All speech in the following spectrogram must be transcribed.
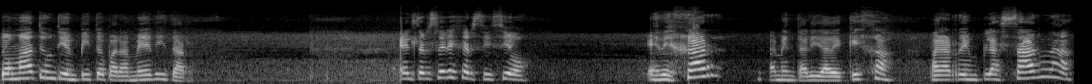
Tómate un tiempito para meditar. El tercer ejercicio es dejar la mentalidad de queja para reemplazarla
